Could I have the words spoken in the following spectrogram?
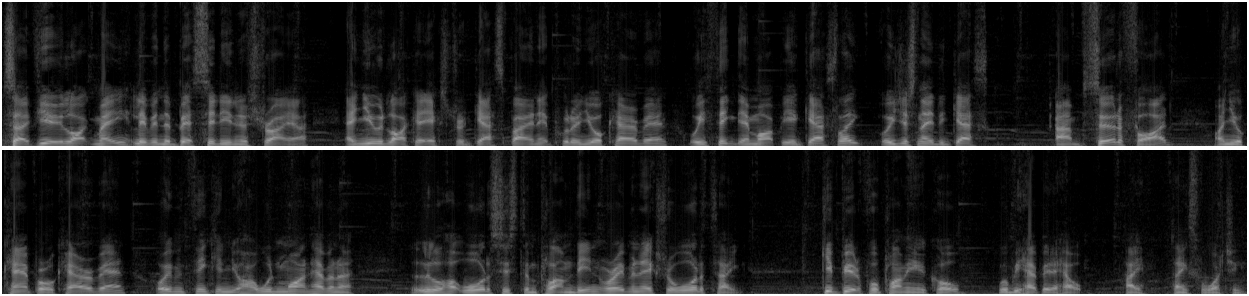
So if you, like me, live in the best city in Australia and you would like an extra gas bayonet put in your caravan or you think there might be a gas leak or you just need the gas um, certified, on your camper or caravan, or even thinking, oh, I wouldn't mind having a little hot water system plumbed in, or even an extra water tank, give Beautiful Plumbing a call. We'll be happy to help. Hey, thanks for watching.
